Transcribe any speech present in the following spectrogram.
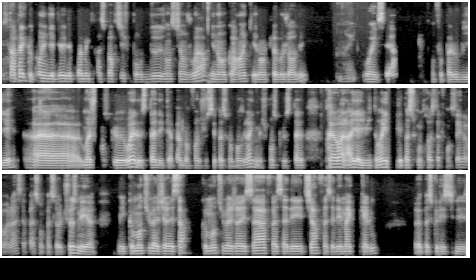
On, se rappelle que quand il y a déjà eu des problèmes extrasportifs pour deux anciens joueurs, il y en a encore un qui est dans le club aujourd'hui. Ouais, il ne faut pas l'oublier. moi, je pense que ouais, le stade est capable, enfin, je ne sais pas ce qu'en pense Greg, mais je pense que le stade. Après, voilà, il y a 8 ans, il n'était pas sous contrôle stade français, ben voilà, ça passe, on passe à autre chose, mais, mais comment tu vas gérer ça? Comment tu vas gérer ça face à des tiens, face à des Macalou Parce que les, les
